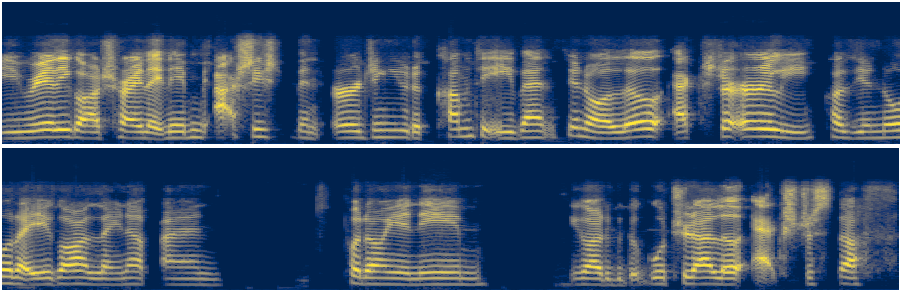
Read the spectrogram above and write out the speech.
you really gotta try. Like they've actually been urging you to come to events, you know, a little extra early because you know that you gotta line up and put on your name. You gotta go through that little extra stuff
